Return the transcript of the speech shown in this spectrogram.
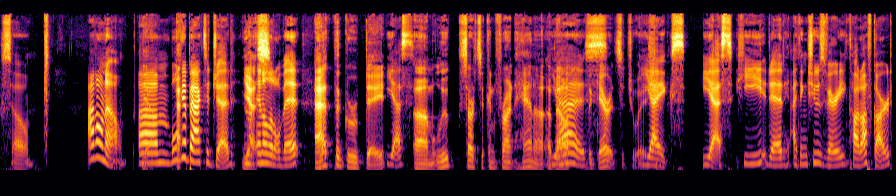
So I don't know. Yeah. Um, we'll get back to Jed in, Yes. in a little bit. At the group date, Yes. um, Luke starts to confront Hannah about the Garrett situation. Yikes. Yes, he did. I think she was very caught off guard.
